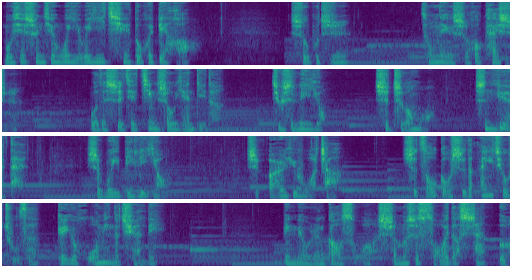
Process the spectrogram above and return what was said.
某些瞬间，我以为一切都会变好。殊不知，从那个时候开始，我的世界尽收眼底的，就是利用，是折磨，是虐待，是威逼利诱，是尔虞我诈，是走狗似的哀求主子给予活命的权利。并没有人告诉我什么是所谓的善恶。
